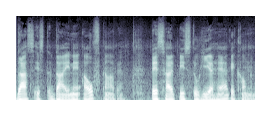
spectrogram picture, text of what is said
das ist deine Aufgabe. Deshalb bist du hierher gekommen.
